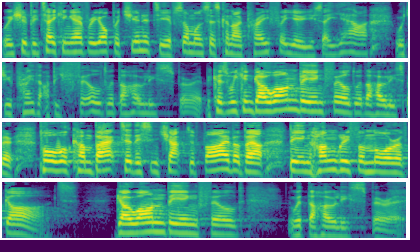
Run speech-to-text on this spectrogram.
We should be taking every opportunity. If someone says, Can I pray for you? You say, Yeah, would you pray that I be filled with the Holy Spirit? Because we can go on being filled with the Holy Spirit. Paul will come back to this in chapter 5 about being hungry for more of God. Go on being filled with the Holy Spirit.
